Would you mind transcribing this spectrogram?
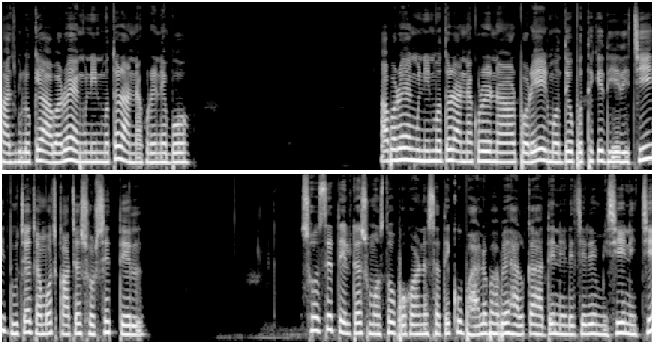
মাছগুলোকে আবারও এক মিনিট মতো রান্না করে নেব। আবারও এক মিনিট মতো রান্না করে নেওয়ার পরে এর মধ্যে উপর থেকে দিয়ে দিচ্ছি দু চা চামচ কাঁচা সর্ষের তেল। সর্ষের তেলটা সমস্ত উপকরণের সাথে খুব ভালোভাবে হালকা হাতে নেড়েচেড়ে মিশিয়ে নিচ্ছি।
